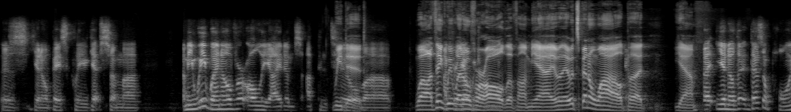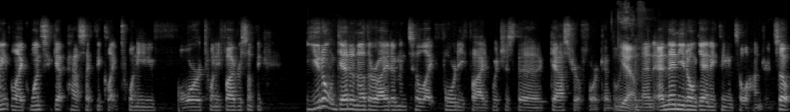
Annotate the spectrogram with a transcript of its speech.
there's, you know, basically you get some uh I mean, we went over all the items up until We did. uh Well, I think I we went over all of them. Yeah, it, it's been a while, Yeah. but yeah, But you know, there, there's a point like once you get past I think like 24, 25 or something, you don't get another item until like 45, which is the gastro fork, I believe. Yeah. And then and then you don't get anything until 100. So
